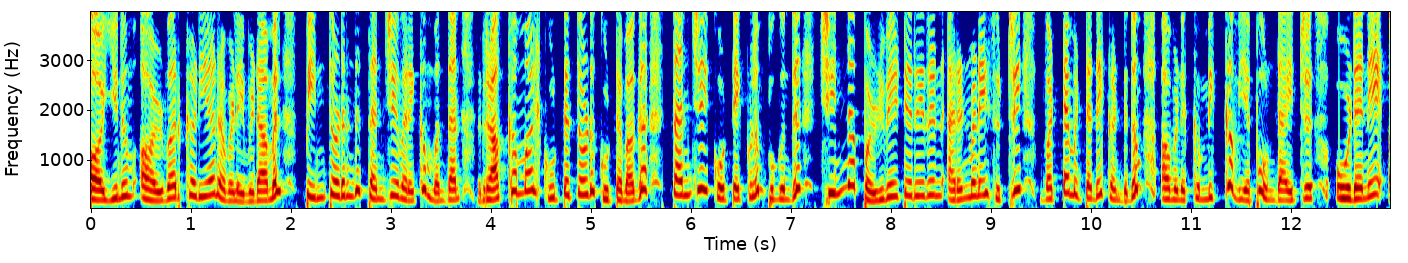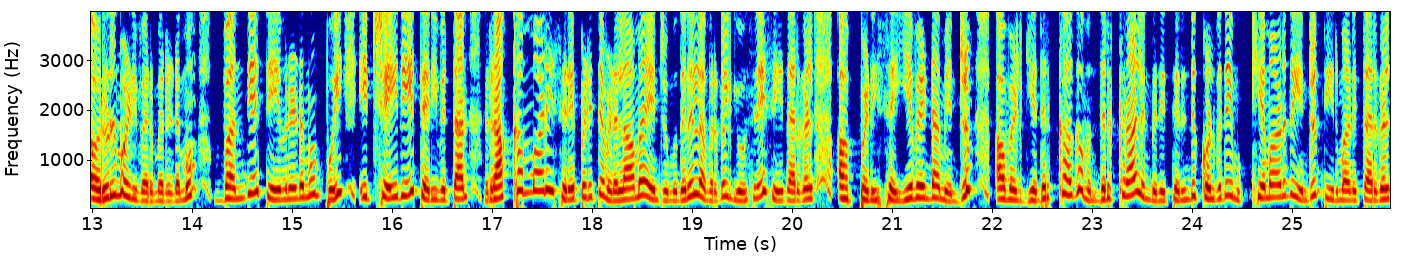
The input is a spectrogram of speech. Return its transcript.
ஆயினும் ஆழ்வார்க்கடியான் அவளை விடாமல் பின்தொடர்ந்து தஞ்சை வரைக்கும் வந்தான். ராக்கம்மாள் கூட்டத்தோடு கூட்டமாக தஞ்சை கோட்டைக்குள்ளும் புகுந்து சின்ன பழுவேட்டரின் அரண்மனை சுற்றி வட்டமிட்டதை கண்டதும் அவனுக்கு மிக்க வியப்பு உண்டாயிற்று. உடனே அருள்மொழிவர்மரிடமும் வந்தியத்தேவனிடமும் போய் இச்செய்தியை தெரிவித்தான். ராக்கம்மாளை சிறைப்பிடித்து விடலாமா என்று முதலில் அவர்கள் யோசனை செய்தார்கள். அப்படி செய்ய வேண்டாம் என்றும் அவள் எதற்காக வந்திருக்கிறாள் என்பதை தெரிந்து கொள்வதே முக்கியமானது என்றும் தீர்மானித்தார்கள்.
